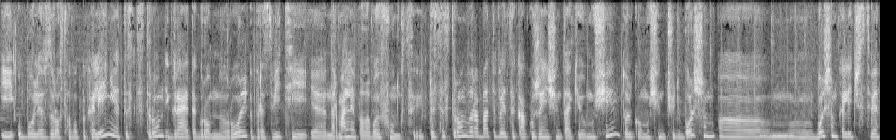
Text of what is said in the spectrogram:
и у более взрослого поколения тестостерон играет огромную роль в развитии э, нормальной половой функции. Тестостерон вырабатывается как у женщин, так и у мужчин, только у мужчин чуть большим, э, в большем количестве.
